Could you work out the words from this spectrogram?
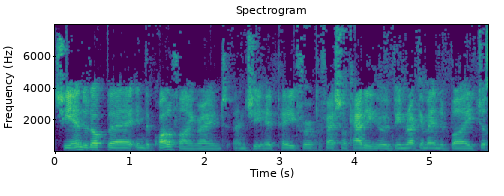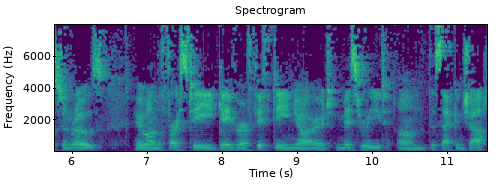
she ended up uh, in the qualifying round, and she had paid for a professional caddy who had been recommended by Justin Rose. Who on the first tee gave her a 15 yard misread on the second shot,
